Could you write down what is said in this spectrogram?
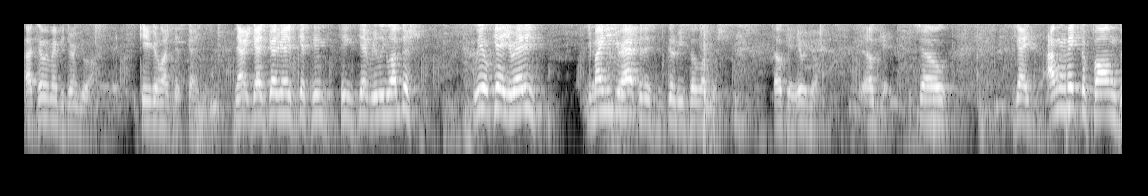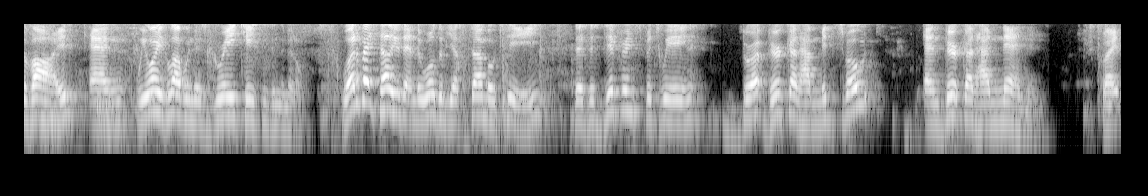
I'll tell you what might be throwing you off. Okay, you're gonna like this, guys. Now you guys gotta ready to get things, things get really lumdish? We okay, you ready? You might need your hat for this, it's gonna be so lumdish. Okay, here we go. Okay, so guys, I'm gonna make the following divide, and we always love when there's gray cases in the middle. What if I tell you that in the world of Yatsa Motzi, there's a difference between Bir- Birkat HaMitzvot and Birkat HaNenin? Right?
